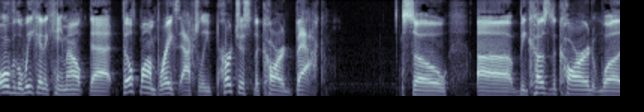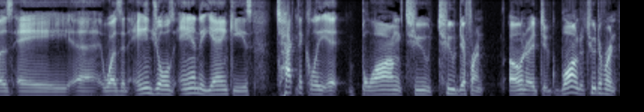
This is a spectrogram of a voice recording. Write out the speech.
over the weekend it came out that Filth Bomb breaks actually purchased the card back. So uh, because the card was a uh, was an Angels and a Yankees, technically it belonged to two different owner. It belonged to two different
